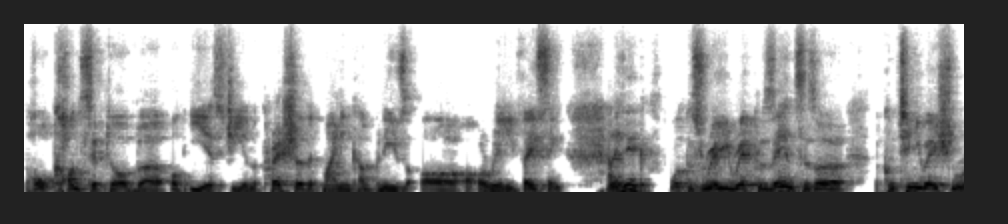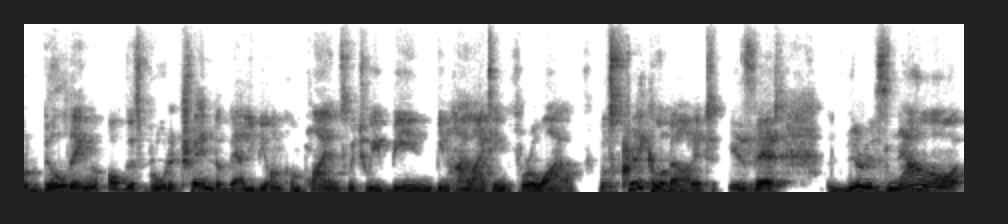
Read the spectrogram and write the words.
the whole concept of, uh, of ESG and the pressure that mining companies are, are really facing. And I think what this really represents is a, a continuation or a building of this broader trend of value beyond compliance, which we've been, been highlighting for a while. What's critical about it is that there is now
